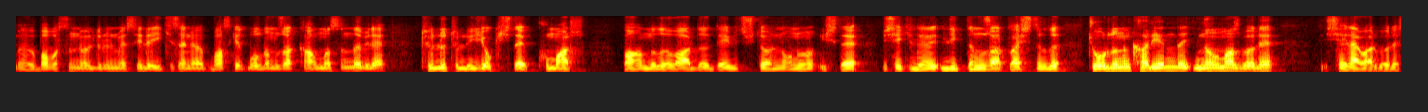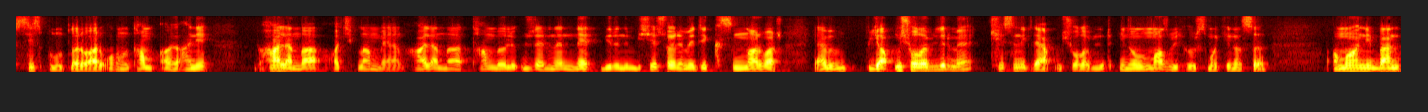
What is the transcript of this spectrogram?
e, babasının öldürülmesiyle iki sene basketboldan uzak kalmasında bile türlü türlü yok işte kumar bağımlılığı vardı. David Stern onu işte bir şekilde ligden uzaklaştırdı. Jordan'ın kariyerinde inanılmaz böyle şeyler var böyle sis bulutları var. Onu tam e, hani halen daha açıklanmayan, halen daha tam böyle üzerine net birinin bir şey söylemediği kısımlar var. Yani yapmış olabilir mi? Kesinlikle yapmış olabilir. İnanılmaz bir hırs makinesi. Ama hani ben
